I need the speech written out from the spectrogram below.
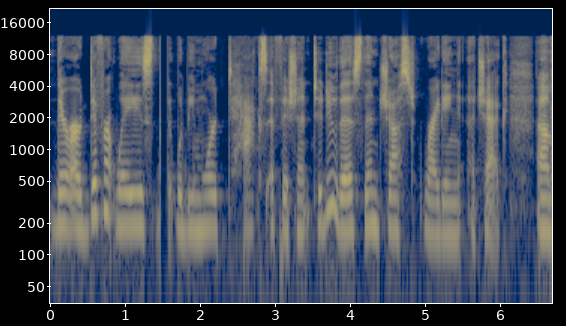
there are different ways that would be more tax efficient to do this than just writing a check. Um,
